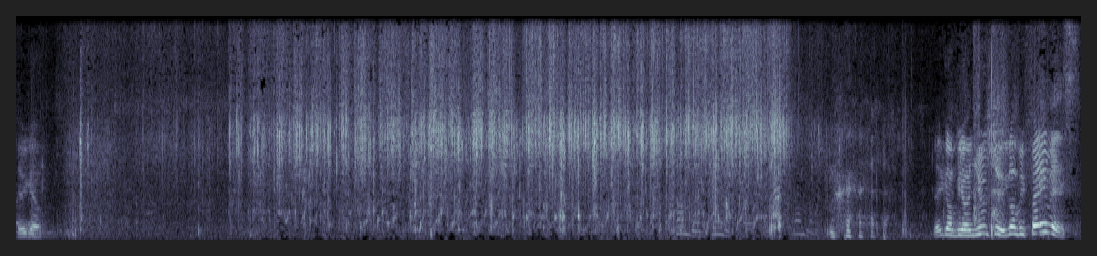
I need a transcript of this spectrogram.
There you go. They're gonna be on YouTube. You're gonna be famous.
